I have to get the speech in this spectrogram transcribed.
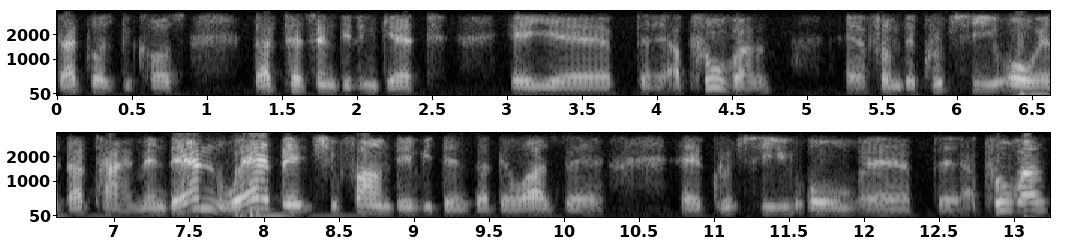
that was because that person didn't get a uh, approval uh, from the group CEO at that time. And then where they, she found evidence that there was a, a group CEO uh, approval,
